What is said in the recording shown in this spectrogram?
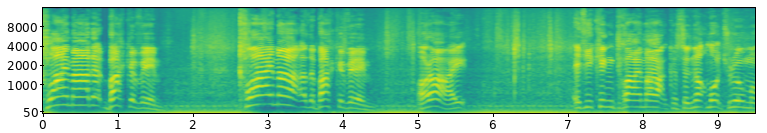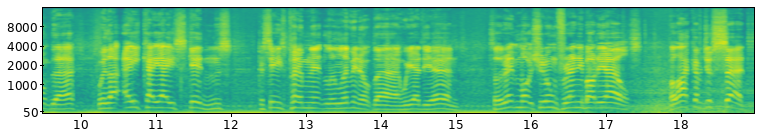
Climb out at back of him. Climb out at the back of him. Alright? If you can climb out because there's not much room up there with that AKA skins because he's permanently living up there we had the urn. So there ain't much room for anybody else. But like I've just said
